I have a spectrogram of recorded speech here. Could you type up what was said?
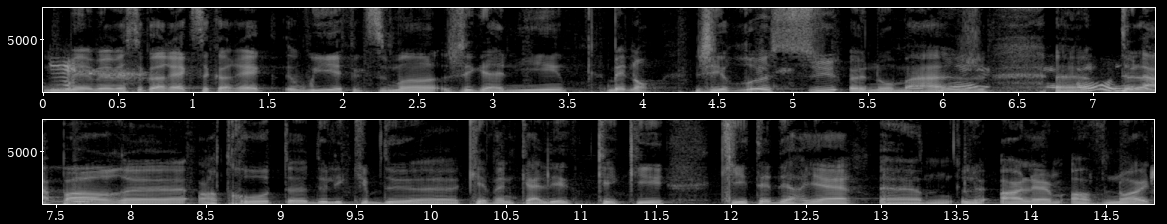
mais, mais, mais c'est correct, c'est correct. Oui, effectivement, j'ai gagné. Mais non, j'ai reçu un hommage euh, Oh oui. de la part, euh, entre autres, de l'équipe de euh, Kevin Khalid, Keke, qui était derrière euh, le Harlem of North.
